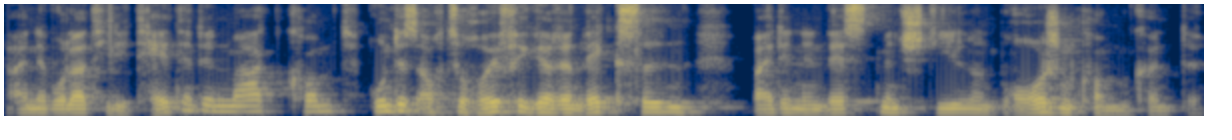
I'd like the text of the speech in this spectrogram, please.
eine Volatilität in den Markt kommt und es auch zu häufigeren Wechseln bei den Investmentstilen und Branchen kommen könnte.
